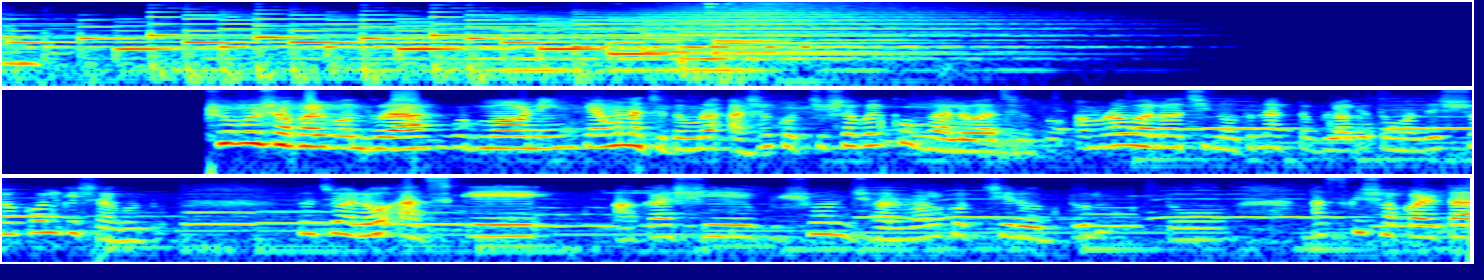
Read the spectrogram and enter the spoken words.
jungle. শুভ সকাল বন্ধুরা গুড মর্নিং কেমন আছো তোমরা? আশা করছি সবাই খুব ভালো আছো। তো আমরাও ভালো আছি, নতুন একটা ব্লগে তোমাদের সকলকে স্বাগত। তো চলো, আজকে আকাশে ভীষণ ঝলমল করছে রোদ্দুর। তো আজকে সকালটা,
